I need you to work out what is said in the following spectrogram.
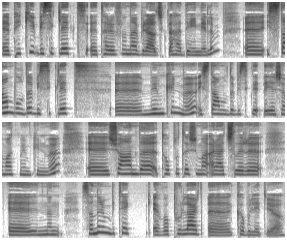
E, peki bisiklet e, tarafına birazcık daha değinelim. E, İstanbul'da bisiklet e, mümkün mü? İstanbul'da bisikletle yaşamak mümkün mü? E, şu anda toplu taşıma araçlarının sanırım bir tek e, vapurlar e, kabul ediyor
